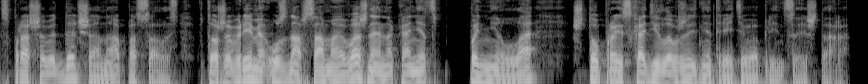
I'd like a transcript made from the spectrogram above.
Спрашивать дальше она опасалась. В то же время, узнав самое важное, наконец поняла, что происходило в жизни третьего принца Эштара.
